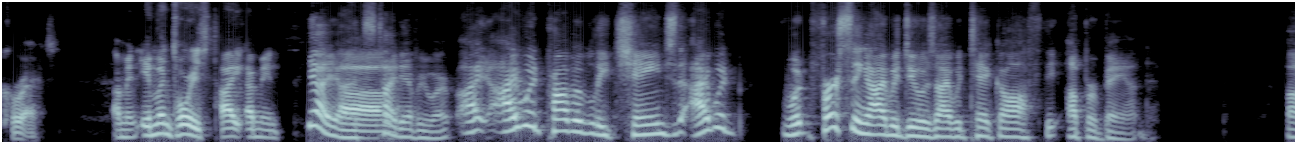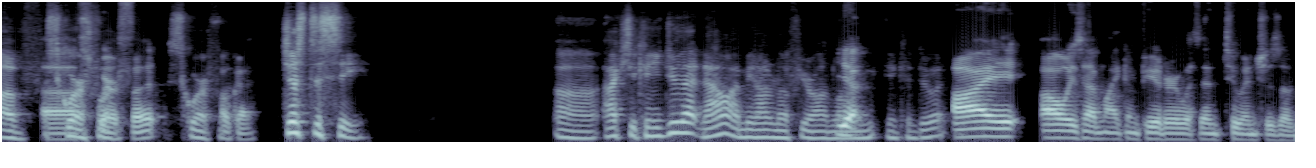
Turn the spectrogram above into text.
Correct. I mean, inventory's tight. I mean, Yeah, yeah, it's Uh, tight everywhere. I I would probably change. The, I would what first thing I would do is I would take off the upper band of uh, square square foot, foot. square foot, Okay. just to see. Uh, actually, can you do that now? I mean, I don't know if you're online. Yeah. You can do it. I always have my computer within two inches of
